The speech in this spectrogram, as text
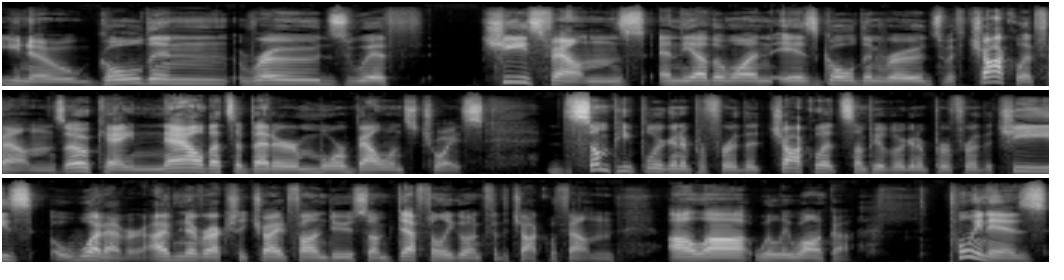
you know, golden roads with cheese fountains and the other one is golden roads with chocolate fountains, okay, now that's a better, more balanced choice some people are going to prefer the chocolate, some people are going to prefer the cheese, whatever. I've never actually tried fondue, so I'm definitely going for the chocolate fountain, a la Willy Wonka. Point is,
